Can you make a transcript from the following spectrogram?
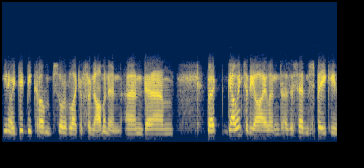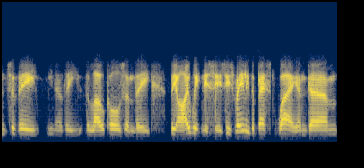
you know, it did become sort of like a phenomenon. And um, but going to the island, as I said, and speaking to the, you know, the the locals and the the eyewitnesses is really the best way. And um,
